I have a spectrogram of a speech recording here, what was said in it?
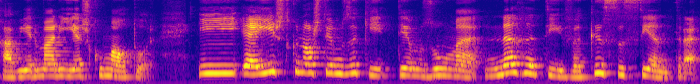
Javier Marias como autor. E é isto que nós temos aqui. Temos uma narrativa que se centra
